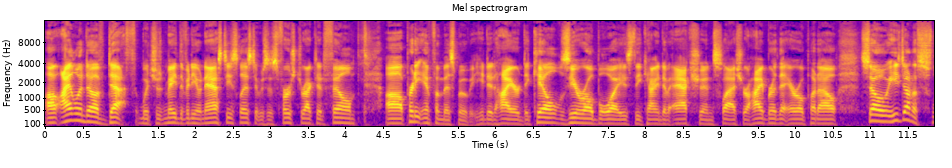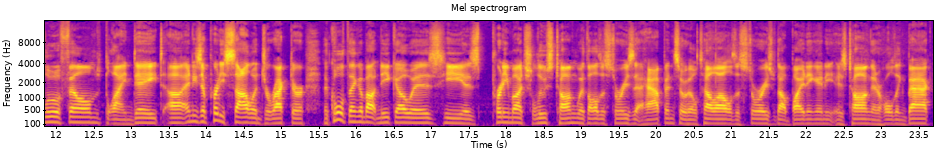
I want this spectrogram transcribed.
uh, Island of Death, which made the video nasties list. It was his first directed film. Uh, pretty infamous movie. He did Hired to Kill, Zero Boys, the kind of action slasher hybrid that Arrow put out. So he's done a slew of films, Blind Date, uh, and he's a pretty solid director. The cool thing about Nico is he is pretty much loose tongue with all the stories that happen. So he'll tell all the stories without biting any his tongue and holding back.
